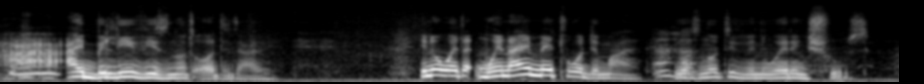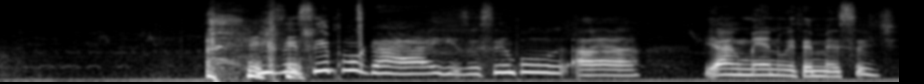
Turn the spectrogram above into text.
I, I believe he's not ordinary. You know, when, when I met Wodemaya, he was not even wearing shoes. He's a simple guy. He's a simple uh, young man with a message.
